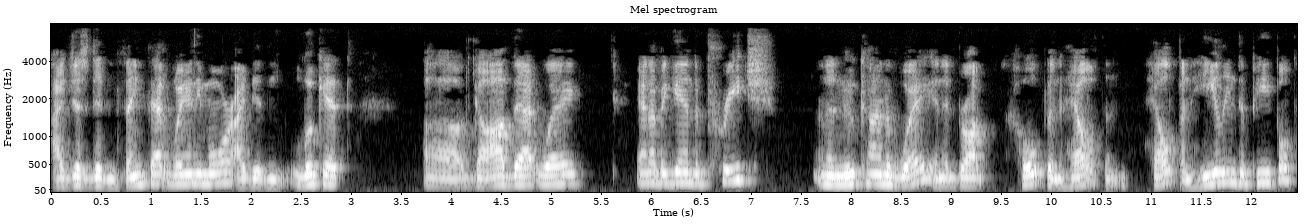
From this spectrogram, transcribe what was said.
I just didn't think that way anymore. I didn't look at uh, God that way. And I began to preach in a new kind of way, and it brought hope and health and help and healing to people.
